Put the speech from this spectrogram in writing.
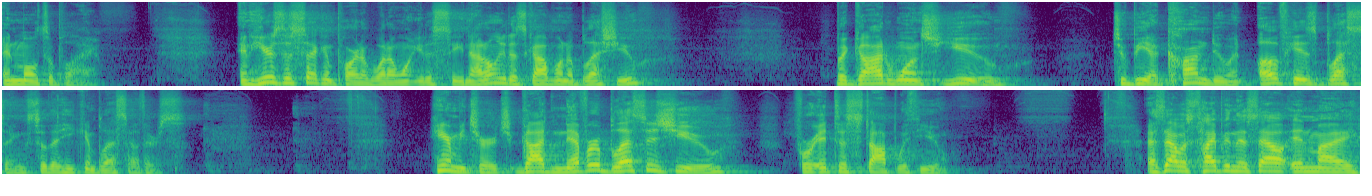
and multiply. And here's the second part of what I want you to see. Not only does God want to bless you, but God wants you to be a conduit of his blessing so that he can bless others. Hear me, church. God never blesses you for it to stop with you. As I was typing this out in my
